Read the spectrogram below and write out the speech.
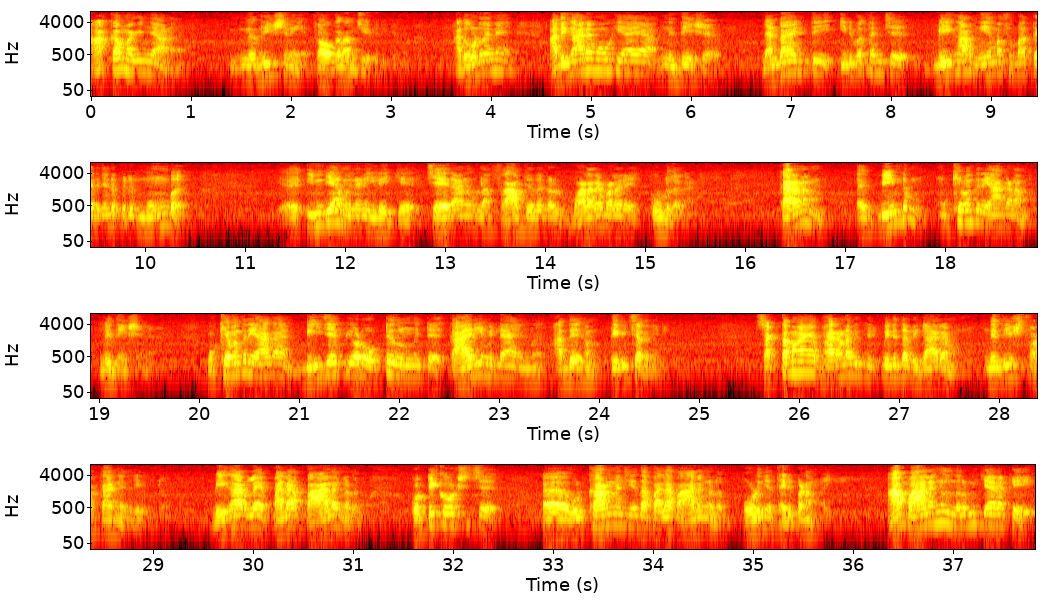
അക്കമഴിഞ്ഞാണ് നിതീഷിനെ സ്വാഗതം ചെയ്തിരിക്കുന്നത്. അതുകൊണ്ട് തന്നെ അധികാരമോഹിയായ നിതീഷ് രണ്ടായിരത്തി ഇരുപത്തിയഞ്ച് ബീഹാർ നിയമസഭാ തെരഞ്ഞെടുപ്പിന് മുമ്പ് ഇന്ത്യ മുന്നണിയിലേക്ക് ചേരാനുള്ള സാധ്യതകൾ വളരെ വളരെ കൂടുതലാണ്. കാരണം വീണ്ടും മുഖ്യമന്ത്രിയാകണം നിതീഷിന്. മുഖ്യമന്ത്രിയാകാൻ ബി ജെ പിയോട് ഒട്ടി നിന്നിട്ട് കാര്യമില്ല എന്ന് അദ്ദേഹം തിരിച്ചറിഞ്ഞിരിക്കും. ശക്തമായ ഭരണവിരുദ്ധ വികാരം നിതീഷ് സർക്കാരിനെതിരെയുണ്ട്. ബീഹാറിലെ പല പാലങ്ങളും കൊട്ടിഘോഷിച്ച് ഏഹ്, ഉദ്ഘാടനം ചെയ്ത പല പാലങ്ങളും പൊളിഞ്ഞ് തരിപ്പണമായി. ആ പാലങ്ങൾ നിർമ്മിക്കാനൊക്കെ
